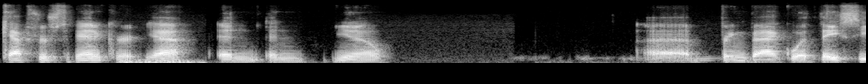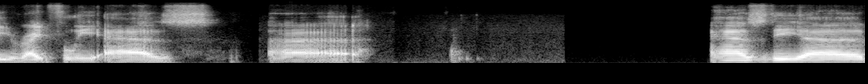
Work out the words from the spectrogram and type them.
capture Stepanakert. Yeah, and and you know, uh, bring back what they see rightfully as uh, as the uh,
